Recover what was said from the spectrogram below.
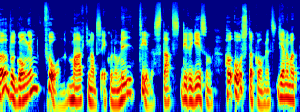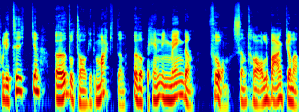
Övergången från marknadsekonomi till statsdirigism har åstadkommits genom att politiken övertagit makten över penningmängden från centralbankerna.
